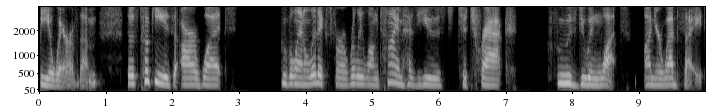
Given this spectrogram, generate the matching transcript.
be aware of them. Those cookies are what Google Analytics for a really long time has used to track who's doing what on your website.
